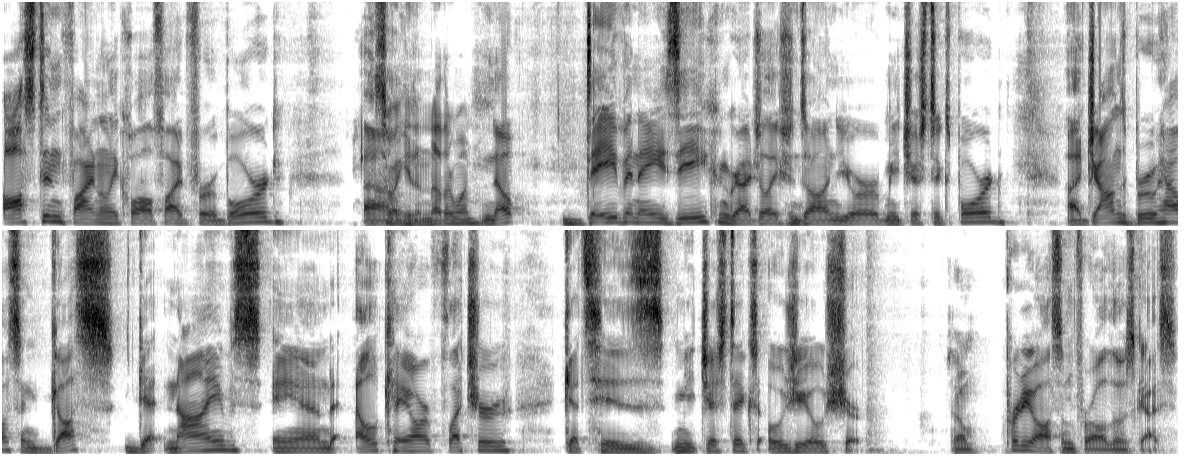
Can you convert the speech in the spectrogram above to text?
Austin finally qualified for a board. So I get another one. Nope. Dave and AZ, congratulations on your Meatgistics board. Uh, John's Brewhouse and Gus get knives, and LKR Fletcher gets his Meatgistics OGO shirt. So pretty awesome for all those guys.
